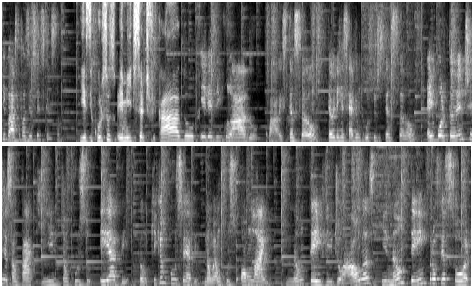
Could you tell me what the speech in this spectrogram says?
e basta fazer a sua inscrição. E esse curso emite certificado? Ele é vinculado com a extensão, então ele recebe um curso de extensão. É importante ressaltar aqui que é um curso EAD. Então, o que é um curso EAD? Não é um curso online não tem videoaulas e não tem professor,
